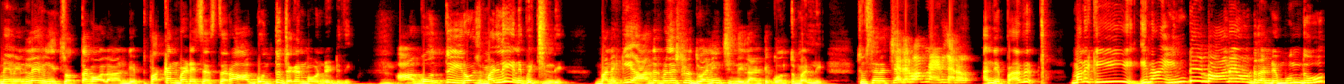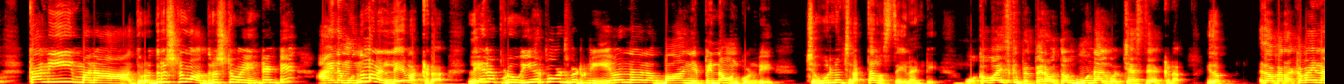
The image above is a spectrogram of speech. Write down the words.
మేము వినలేము ఈ చొత్త గోళ అని చెప్పి పక్కన పడేసేస్తారో. ఆ గొంతు జగన్మోహన్ రెడ్డిది. ఆ గొంతు ఈ రోజు మళ్ళీ వినిపించింది. మనకి ఆంధ్రప్రదేశ్లో ధ్వనించింది ఇలాంటి గొంతు మళ్ళీ. చూసారా? చంద్రబాబు నాయుడు గారు అని చెప్పి అదే మనకి ఇలా ఇంటే బాగానే ఉంటుందండి ముందు కానీ మన దురదృష్టం అదృష్టం ఏంటంటే ఆయన ముందు మనం లేవు అక్కడ. లేనప్పుడు ఇయర్ పోడ్స్ పెట్టుకుని ఏమన్నారు అబ్బా అని చెప్పి విన్నాం అనుకోండి చెవుల్లోంచి రక్తాలు వస్తాయి ఇలాంటి. ఒక వాయిస్కి ప్రిపేర్ అవుతాం మూడు నాలుగు వచ్చేస్తాయి అక్కడ. ఇదో ఇది ఒక రకమైన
